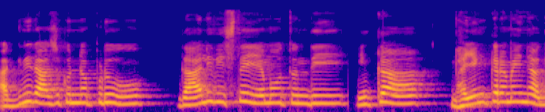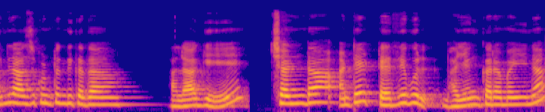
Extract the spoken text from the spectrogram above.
అగ్ని రాజుకున్నప్పుడు గాలి వీస్తే ఏమవుతుంది? ఇంకా భయంకరమైన అగ్ని రాజుకుంటుంది కదా. అలాగే చండా అంటే టెర్రిబుల్ భయంకరమైన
